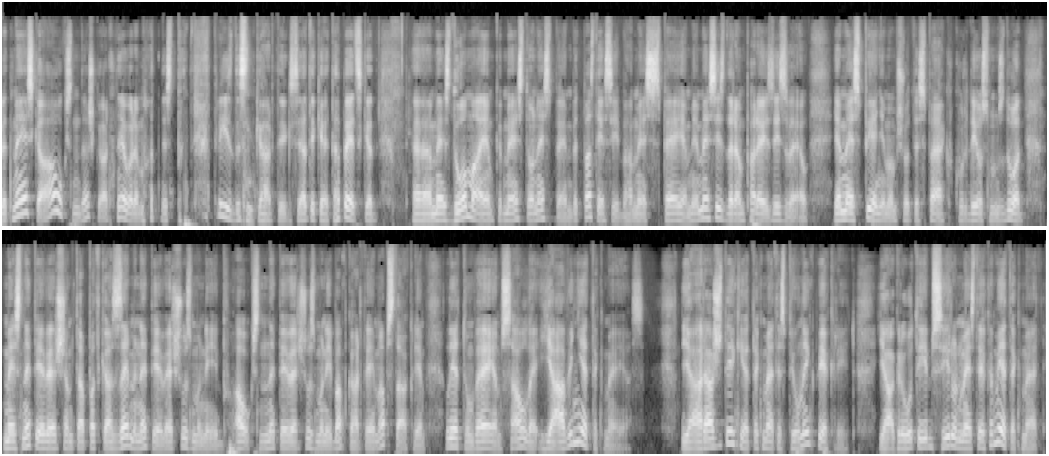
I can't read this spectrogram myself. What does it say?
Bet mēs, kā augsni, dažkārt nevaram atnest pat 30 kārtīgas. Jā, tikai tāpēc, ka uh, mēs domājam, ka mēs to nespējam. Bet patiesībā mēs spējam, ja mēs izdarām pareizi izvēli, ja mēs pieņemam šo spēku, kur Dievs mums dod, mēs nepievēršam tāpat kā zeme, nepievērš uzmanību, augsne nepievērš uzmanību apkārtējiem apstākļiem, lietum, vējam, saulē. Jā, viņi ietekmējās. Jā, raža tiek ietekmēta, es pilnīgi piekrītu. Jā, grūtības ir un mēs tiekam ietekmēti,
